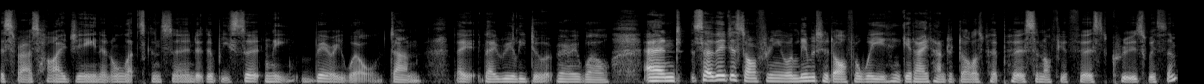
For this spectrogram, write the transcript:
as far as hygiene and all that's concerned, it'll be certainly very well done. They they really do it very well. And so they're just offering you a limited offer where you can get $800 per person off your first cruise with them,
